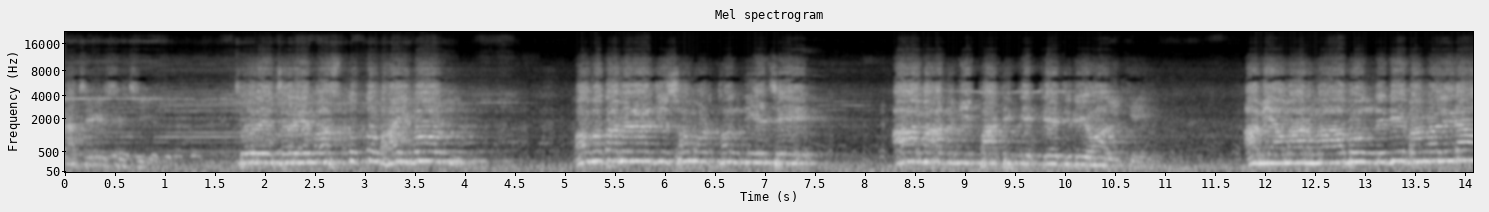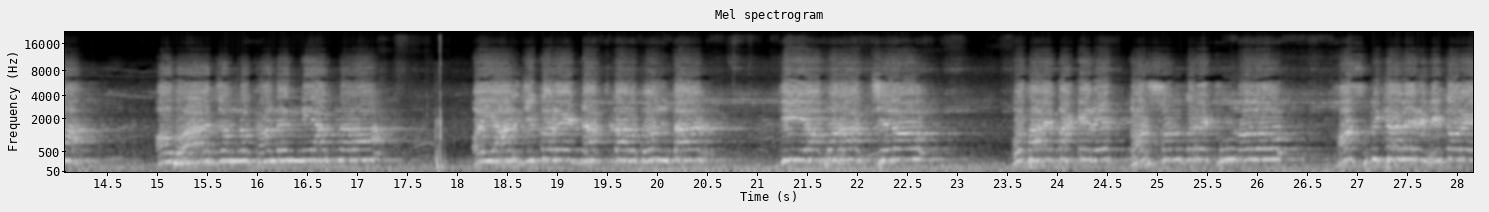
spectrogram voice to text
কাছে এসেছি। চোরে চোরে মাস্তুত ভাই বোন মমতা ব্যানার্জি সমর্থন দিয়েছে আম আদমি পার্টিকে কেজরিওয়ালকে। আমি আমার মা বোন দিদি বাঙালিরা অভয়ের জন্য কাঁদেননি আপনারা? ওই আরজি করে ডাক্তার বোনটার কি অপরাধ ছিল? কোথায় তাকে রেপ, ধর্ষণ করে খুন হলো? হসপিটালের ভিতরে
